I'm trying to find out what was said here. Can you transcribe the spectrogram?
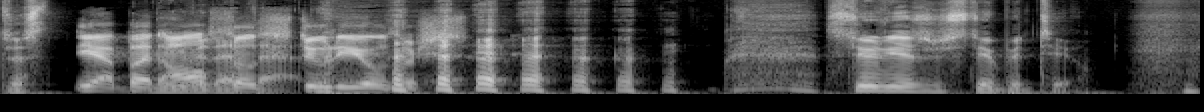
Just Yeah, but leave it at also studios are studios are stupid too.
